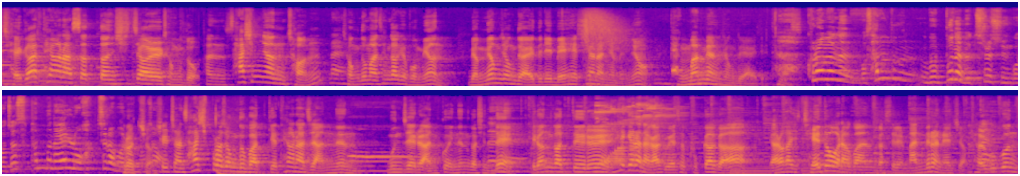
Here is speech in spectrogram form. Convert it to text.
제가 태어났었던 시절 정도, 한 40년 전 네. 정도만 생각해 보면 몇 명 정도의 아이들이 매해 태어났냐면요. 100만 명 정도의 아이들이 태어났어요. 그러면은 뭐 3분 몇 분의 몇출을 줄인 거죠? 3분의 1로 확 줄어버린 그렇죠. 거죠? 실제 한 40% 정도밖에 태어나지 않는 어. 문제를 안고 있는 것인데 네. 이런 것들을 해결해 나가기 위해서 국가가 여러 가지 제도라고 하는 것을 만들어내죠. 결국은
